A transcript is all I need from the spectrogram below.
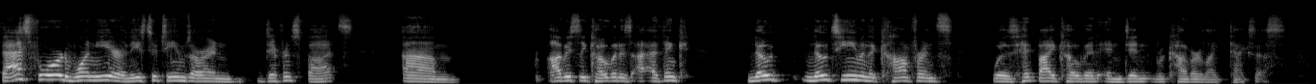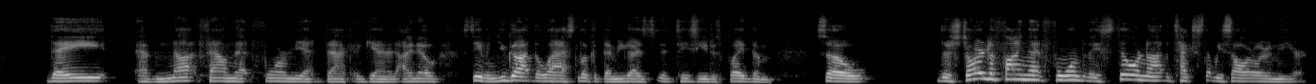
Fast forward one year, and these two teams are in different spots. Um, obviously, COVID is, I think, no no team in the conference was hit by COVID and didn't recover like Texas. They have not found that form yet back again. And I know, Stephen, you got the last look at them. You guys at TCU just played them. So they're starting to find that form, but they still are not the Texas that we saw earlier in the year.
